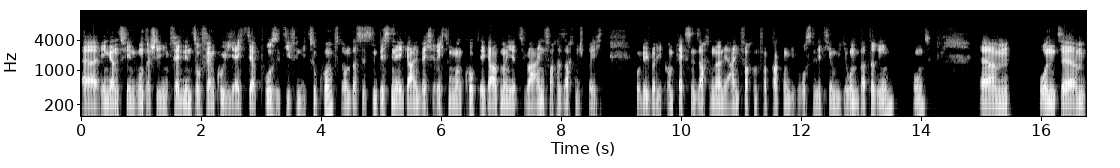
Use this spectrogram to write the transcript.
äh, in ganz vielen unterschiedlichen Fällen. Insofern gucke ich echt sehr positiv in die Zukunft und das ist ein bisschen egal, in welche Richtung man guckt, egal ob man jetzt über einfache Sachen spricht oder über die komplexen Sachen, ne, die einfachen Verpackungen, die großen Lithium-Ionen-Batterien. Punkt. Ähm, und ähm,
